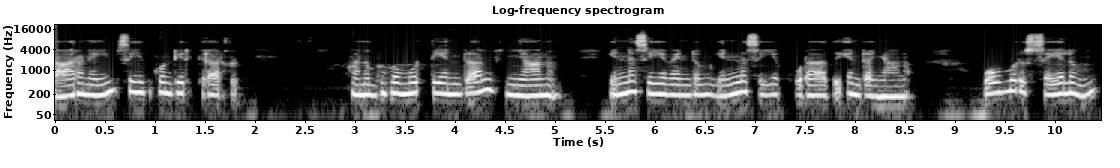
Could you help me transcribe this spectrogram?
தாரணையும் செய்து கொண்டிருக்கிறார்கள். அனுபவமூர்த்தி என்றால் ஞானம். என்ன செய்ய வேண்டும் என்ன செய்யக்கூடாது என்ற ஞானம். ஒவ்வொரு செயலும்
